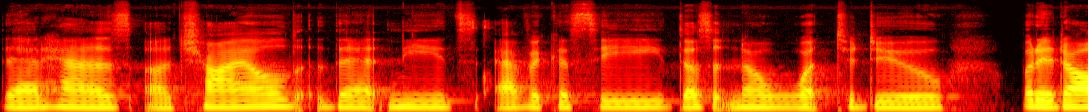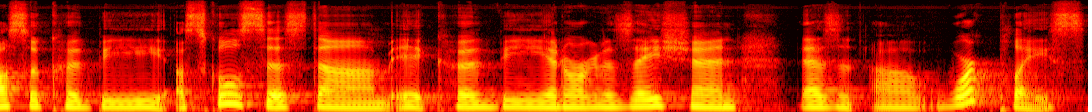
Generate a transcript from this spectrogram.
that has a child that needs advocacy doesn't know what to do but it also could be a school system. It could be an organization that's a workplace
